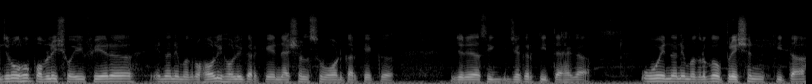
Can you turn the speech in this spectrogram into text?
ਜਦੋਂ ਉਹ ਪਬਲਿਸ਼ ਹੋਈ, ਫਿਰ ਇਹਨਾਂ ਨੇ ਮਤਲਬ ਹੌਲੀ ਹੌਲੀ ਕਰਕੇ ਨੈਸ਼ਨਲ ਸਵਾਰਡ ਕਰਕੇ ਇੱਕ ਜਿਹੜੇ ਅਸੀਂ ਜ਼ਿਕਰ ਕੀਤਾ ਹੈਗਾ, ਉਹ ਇਹਨਾਂ ਨੇ ਮਤਲਬ ਕਿ ਆਪਰੇਸ਼ਨ ਕੀਤਾ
